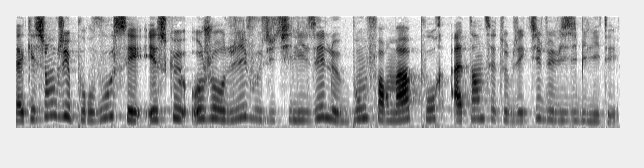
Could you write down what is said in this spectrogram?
La question que j'ai pour vous, c'est est-ce que aujourd'hui vous utilisez le bon format pour atteindre cet objectif de visibilité?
